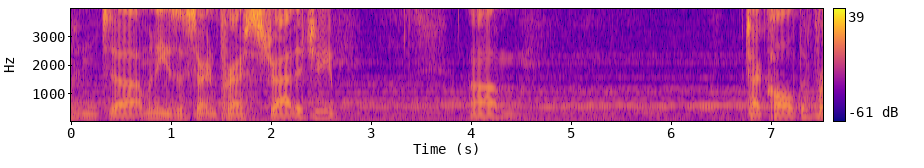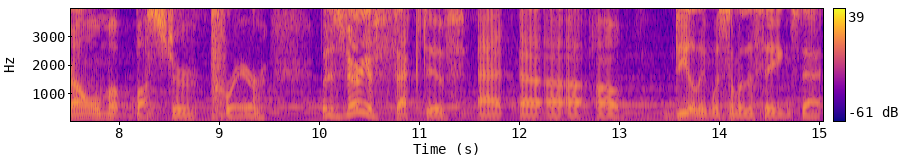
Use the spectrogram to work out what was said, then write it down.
and uh, I'm going to use a certain prayer strategy, um, which I call the Realm Buster Prayer. But it's very effective at uh, uh, uh, uh, dealing with some of the things that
